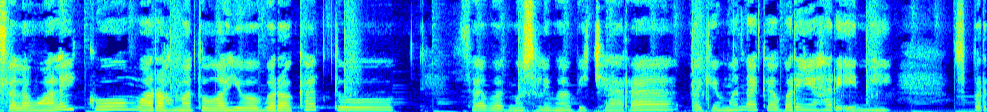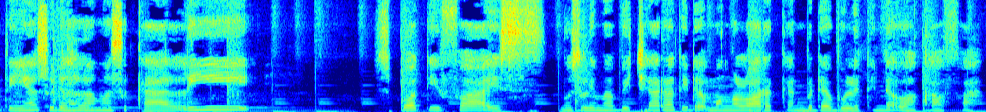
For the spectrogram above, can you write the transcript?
Assalamualaikum warahmatullahi wabarakatuh. Sahabat muslimah bicara, bagaimana kabarnya hari ini? Sepertinya sudah lama sekali Spotify muslimah bicara tidak mengeluarkan beda buletin dakwah kafah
